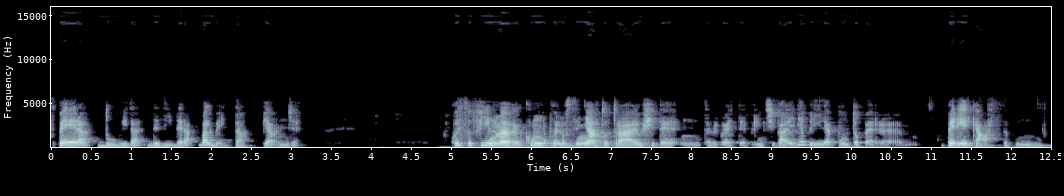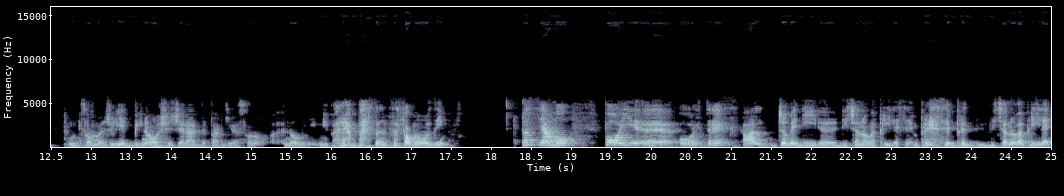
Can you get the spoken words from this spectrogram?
spera, dubita, desidera, balbetta, piange. Questo film comunque l'ho segnato tra le uscite, mm, tra virgolette, principali di aprile appunto per, per il cast, mm, insomma Juliette Binoche e Gerard Depardieu sono nomi, mi pare, abbastanza famosi. Passiamo poi eh, oltre al giovedì eh, 19 aprile, sempre, sempre il 19 aprile,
